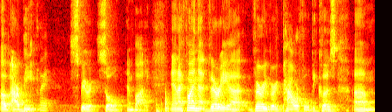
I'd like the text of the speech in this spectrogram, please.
of our being Right. spirit, soul, and body. And I find that very, uh, very, very powerful because um,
